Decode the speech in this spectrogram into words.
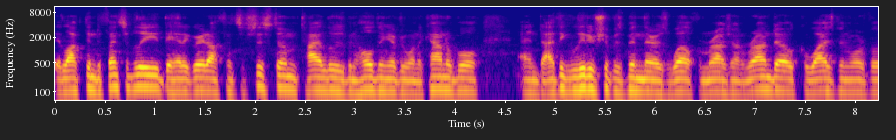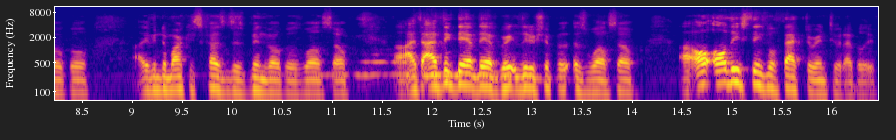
they locked in defensively. They had a great offensive system. Ty Lue has been holding everyone accountable, and I think leadership has been there as well from Rajon Rondo. Kawhi's been more vocal. Uh, even Demarcus Cousins has been vocal as well. So uh, I, th- I, think they have they have great leadership as well. So uh, all, all these things will factor into it, I believe.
